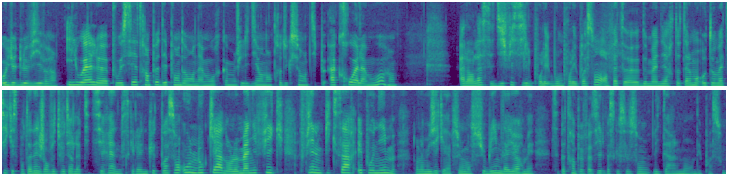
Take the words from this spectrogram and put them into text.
au lieu de le vivre. Il ou elle euh, peut aussi être un peu dépendant en amour, comme je l'ai dit en introduction, un petit peu accro à l'amour. Alors là, c'est difficile pour les, bon, pour les poissons, en fait, de manière totalement automatique et spontanée. J'ai envie de vous dire la petite sirène, parce qu'elle a une queue de poisson. Ou Luca, dans le magnifique film Pixar éponyme, dont la musique est absolument sublime d'ailleurs, mais c'est peut-être un peu facile parce que ce sont littéralement des poissons.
